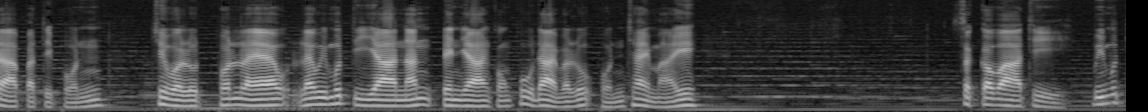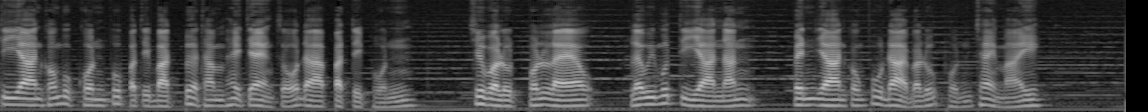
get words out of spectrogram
ดาปฏิผล ชื่อว่าหลุดพ้นแล้ว และวิมุตติญาณนั้นเป็นญาณของผู้ได้บรรลุผลใช่ไหม สกวาทีวิมุตติญาณของบุคคลผู้ปฏิบัติเพื่อทำให้แจ้งโสดาปฏิผล ชื่อว่าหลุดพ้นแล้ว และวิมุตติญาณนั้นเป็นญาณของผู้ได้บรรลุผลใช่ไหม ป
